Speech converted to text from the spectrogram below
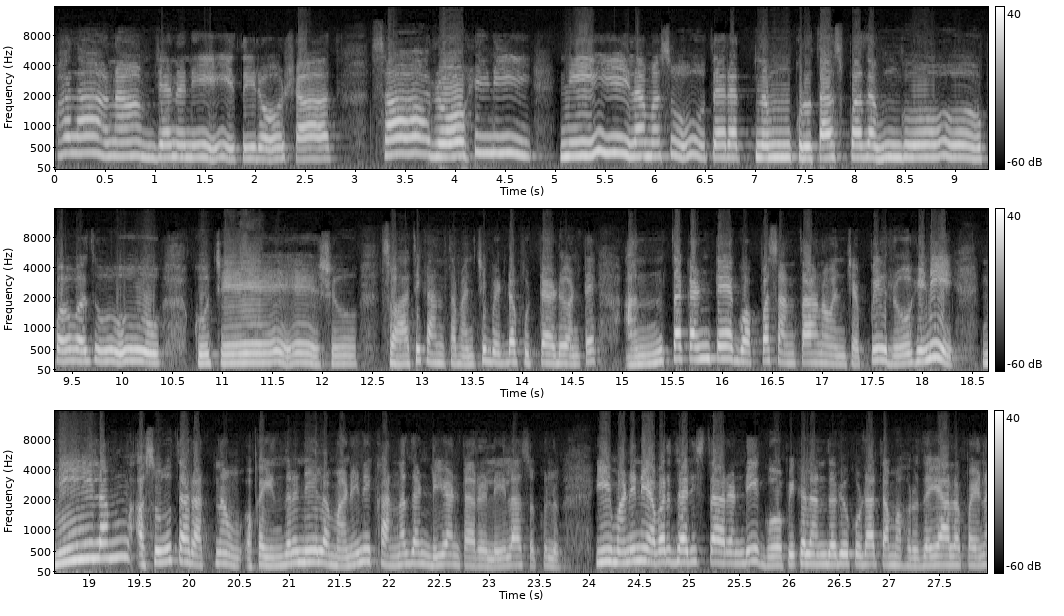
ఫలానాం జననీ తిరోషాత్ సా రోహిణి నీలమసూతరత్నం కృతాస్పదం గోపవధూ కుచేషు స్వాతికి అంత మంచి బిడ్డ పుట్టాడు అంటే అంతకంటే గొప్ప సంతానం అని చెప్పి రోహిణి నీలం అసూత రత్నం ఒక ఇంద్రనీల మణిని కన్నదండి అంటారు లీలాసుకులు ఈ మణిని ఎవరు ధరిస్తారండి? గోపికలందరూ కూడా తమ హృదయాల పైన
